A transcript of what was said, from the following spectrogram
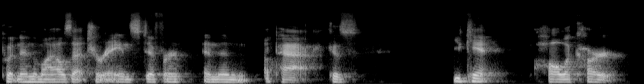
putting in the miles, that terrain's different, and then a pack because you can't haul a cart,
